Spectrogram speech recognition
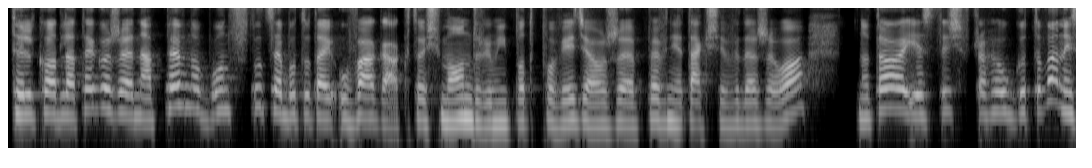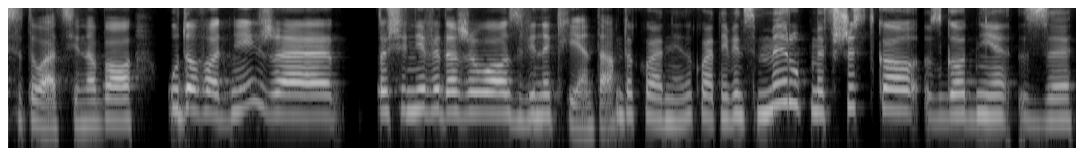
tylko dlatego, że na pewno błąd w sztuce, bo tutaj uwaga, ktoś mądry mi podpowiedział, że pewnie tak się wydarzyło, no to jesteś w trochę ugotowanej sytuacji, no bo udowodnij, że to się nie wydarzyło z winy klienta. Dokładnie, dokładnie. Więc my róbmy wszystko zgodnie z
